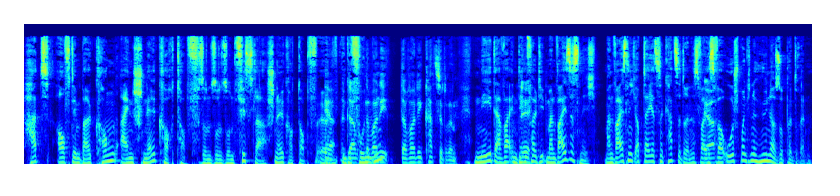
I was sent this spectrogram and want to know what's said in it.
hat auf dem Balkon einen Schnellkochtopf, so, so, so ein Fissler Schnellkochtopf äh, ja, gefunden. Da, da, war die, da war die Katze drin. Nee, da war in dem nee. Fall die, man weiß es nicht. Man weiß nicht, ob da jetzt eine Katze drin ist, weil ja. es war ursprünglich eine Hühnersuppe drin.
